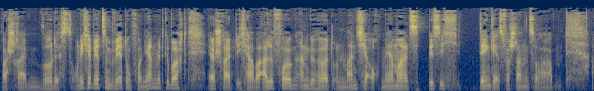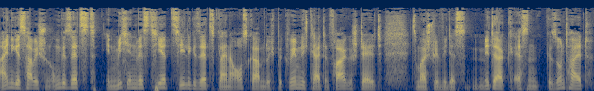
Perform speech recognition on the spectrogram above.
was schreiben würdest. Und ich habe jetzt eine Bewertung von Jan mitgebracht. Er schreibt, ich habe alle Folgen angehört und manche auch mehrmals, bis ich denke, es verstanden zu haben. Einiges habe ich schon umgesetzt, in mich investiert, Ziele gesetzt, kleine Ausgaben durch Bequemlichkeit in Frage gestellt, zum Beispiel wie das Mittagessen Gesundheit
